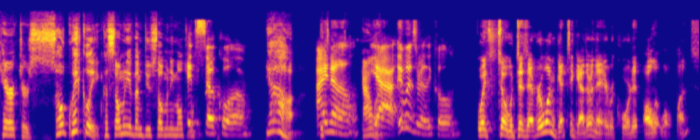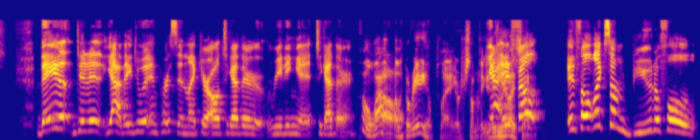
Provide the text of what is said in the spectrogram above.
characters so quickly because so many of them do so many multiple. It's so cool. Yeah, I know. talent. Yeah, it was really cool. Wait, so does everyone get together and they record it all at once? They uh, did it. Yeah, they do it in person. Like you're all together reading it together. Oh wow, Wow. like a radio play or something. I yeah, didn't it realize felt it felt like some beautiful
